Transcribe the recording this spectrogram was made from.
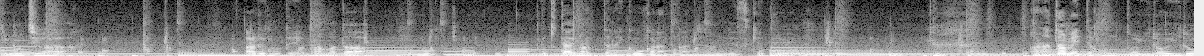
気持ちはあるので、まあ、また行きたいのあったら行こうかなって感じなんですけど改めて本当いろいろ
